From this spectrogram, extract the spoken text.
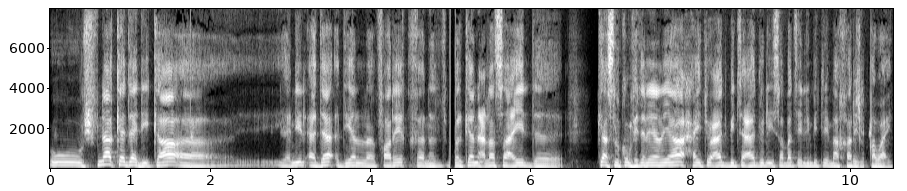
وشفنا كذلك آه، يعني الأداء ديال فريق كان على صعيد كأس الكونفدرالية حيث عاد بتعادل اصابته لمثلهما خارج القواعد.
